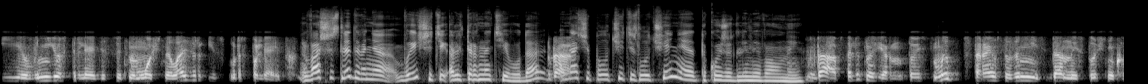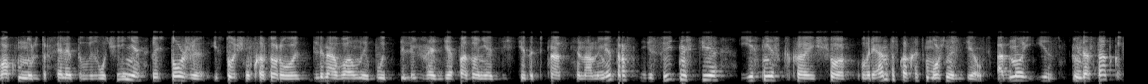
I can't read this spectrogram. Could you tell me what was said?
и в нее стреляет действительно мощный лазер и распыляет их. Ваше исследование, вы ищете альтернативу, да? Да. Иначе получить излучение такой же длины волны. Да, абсолютно верно. То есть мы стараемся заменить данный источник вакуумного ультрафиолетового излучения, то есть тоже источник, которого длина волны будет лежать в диапазоне от 10 до 15 нанометров. В действительности есть несколько еще вариантов, как это можно сделать. Одной из недостатков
